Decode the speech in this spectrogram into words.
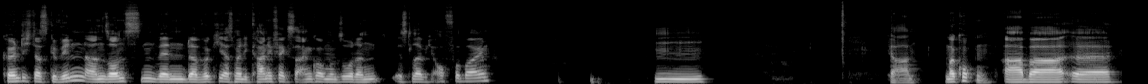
könnte ich das gewinnen. Ansonsten, wenn da wirklich erstmal die Carnifexe ankommen und so, dann ist, glaube ich, auch vorbei. Hm. Ja, mal gucken. Aber äh,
